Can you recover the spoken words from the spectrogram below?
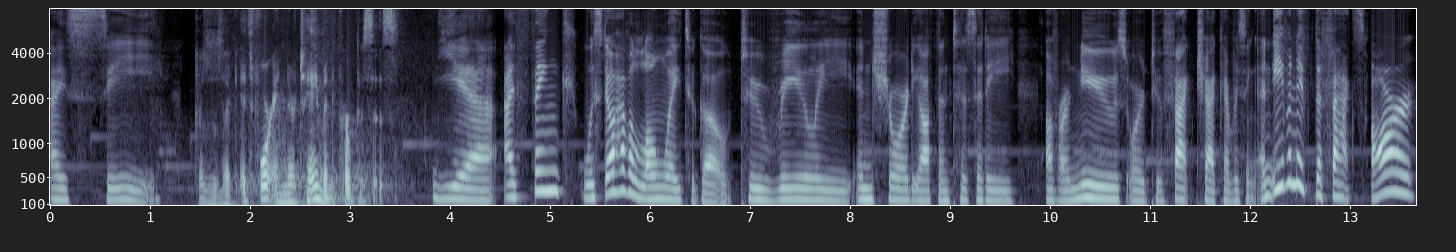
I see. Because it's like it's for entertainment purposes. Yeah, I think we still have a long way to go to really ensure the authenticity of our news or to fact check everything. And even if the facts are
